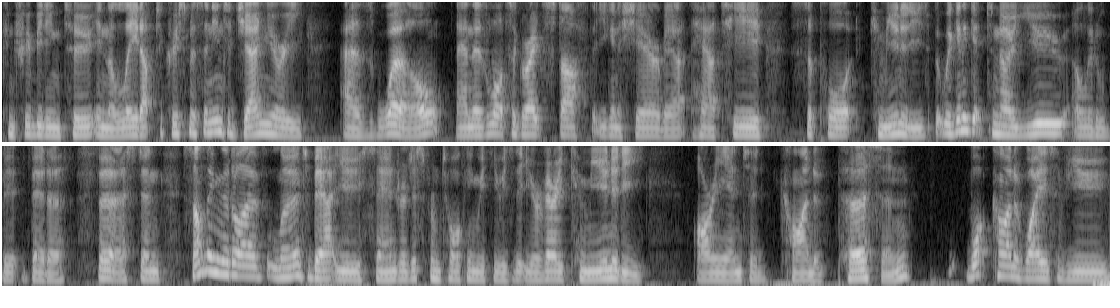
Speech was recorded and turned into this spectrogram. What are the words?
contributing to in the lead up to Christmas and into January as well. And there's lots of great stuff that you're going to share about how TEAR support communities, but we're going to get to know you a little bit better first. And something that I've learnt about you, Sandra, just from talking with you, is that you're a very community oriented kind of person. What kind of ways have you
